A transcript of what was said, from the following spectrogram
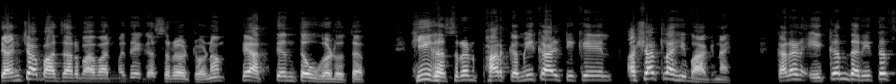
त्यांच्या बाजारभावांमध्ये घसरट होणं हे अत्यंत उघड होतं. ही घसरण फार कमी काळ टिकेल अशातलाही भाग नाही. कारण एकंदरीतच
